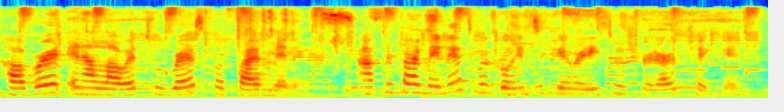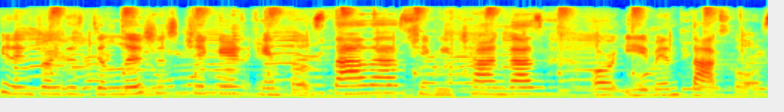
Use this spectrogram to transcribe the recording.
cover it and allow it to rest for five minutes. After five minutes, we're going to get ready to shred our chicken. You can enjoy this delicious chicken in tostadas, chimichangas, or even tacos.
